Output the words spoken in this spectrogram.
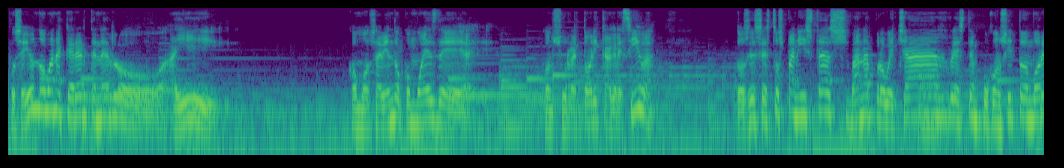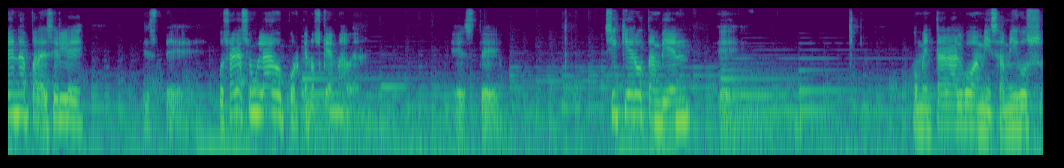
pues ellos no van a querer tenerlo ahí como sabiendo cómo es de con su retórica agresiva. Entonces estos panistas van a aprovechar este empujoncito de Morena para decirle, este, pues hágase un lado porque nos quema, ¿verdad? Este, Sí quiero también eh, comentar algo a mis amigos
